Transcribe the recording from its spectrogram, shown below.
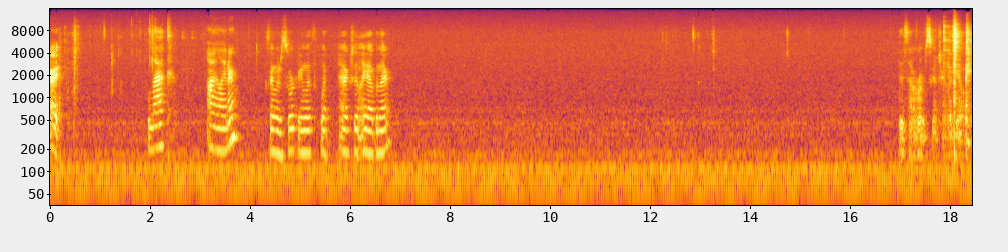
Alright. Black eyeliner. Because I'm just working with what accidentally happened there. However I'm just gonna turn it anyway.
